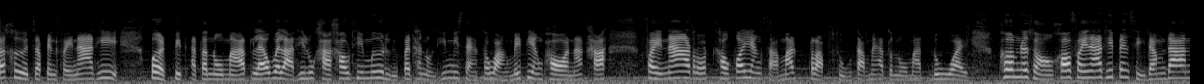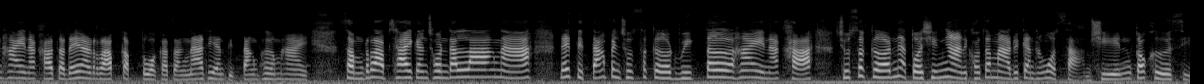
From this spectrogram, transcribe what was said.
ก็คือจะเป็นไฟหน้าที่เปิดปิดอัตโนมัติ แล้วเวลาที่ลูกค้าเข้าที่มืดหรือไปถนนที่มีแสงสว่างไม่เพียงพอนะคะ ไฟหน้ารถเขาก็ยังสามารถปรับสูงต่ำให้อัตโนมัติด้วย เพิ่มในส่วนของข้อไฟหน้าที่เป็นสีดำด้านให้นะคะ จะได้รับกับตัวกระจังหน้าที่อันติดตั้งเพิ่มให้สำหรับชายกันชนด้านล่างนะ ได้ติดตั้งเป็นชุดสเกิร์ตวิกเตอร์ให้นะคะ ชุดสเกิร์ตเนี่ยตัวชิ้นงานเขาจะมาด้วยกันทั้งหมด 3 ชิ้นก็คือสี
